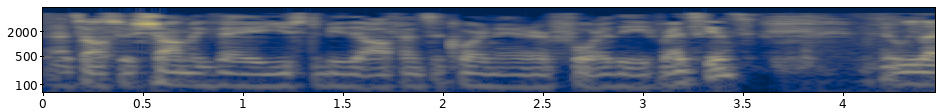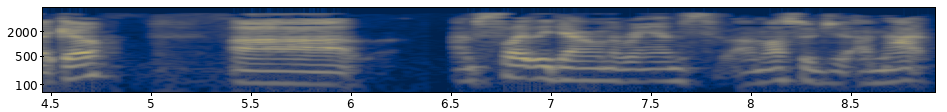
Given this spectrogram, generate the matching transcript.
that's also Sean McVay used to be the offensive coordinator for the Redskins that we let go. Uh, I'm slightly down on the Rams. I'm also just, I'm not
